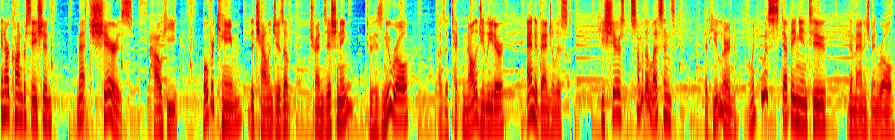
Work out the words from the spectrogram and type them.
In our conversation, Matt shares how he overcame the challenges of transitioning to his new role as a technology leader and evangelist. He shares some of the lessons that he learned when he was stepping into the management role.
